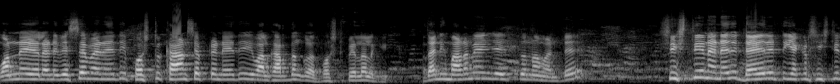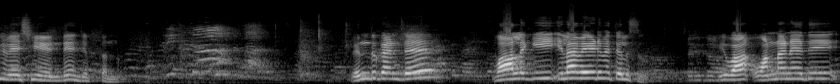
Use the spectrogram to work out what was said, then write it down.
వన్ వేయాలనే విషయం అనేది ఫస్ట్ కాన్సెప్ట్ అనేది వాళ్ళకి అర్థం కాదు ఫస్ట్ పిల్లలకి. దానికి మనం ఏం చేస్తున్నామంటే సిక్స్టీన్ అనేది డైరెక్ట్ ఎక్కడ సిక్స్టీన్ వేసేయండి అని చెప్తున్నాం. ఎందుకంటే వాళ్ళకి ఇలా వేయడమే తెలుసు. ఈ వ- వన్ అనేది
